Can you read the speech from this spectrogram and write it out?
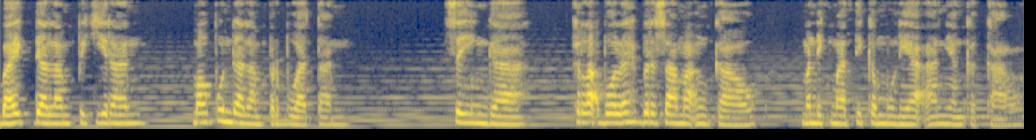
baik dalam pikiran maupun dalam perbuatan, sehingga kelak boleh bersama Engkau menikmati kemuliaan yang kekal.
